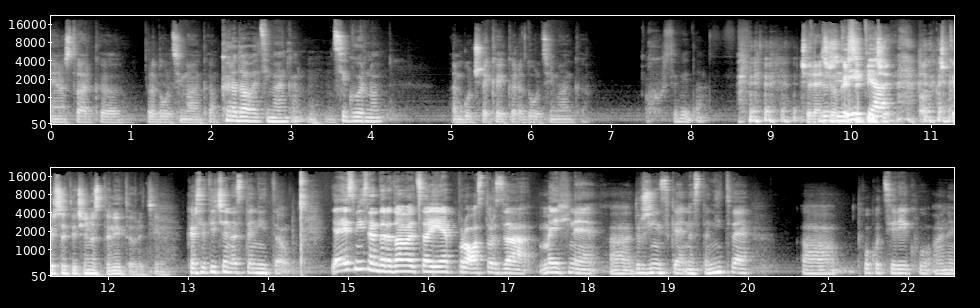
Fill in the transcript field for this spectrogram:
ena stvar, ki radolci manjka. Karadovalci manjka, Mhm. sigurno. Ali mogoče še kaj, kar radolci manjka. Oh, seveda. Če rečemo, kar se tiče, o, kar se tiče nastanitev, recimo. Kar se tiče nastanitev. Ja, jaz mislim, da Radovalca je prostor za majhne uh, družinske nastanitve, uh, tako kot si rekel, ne,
